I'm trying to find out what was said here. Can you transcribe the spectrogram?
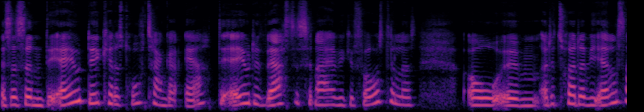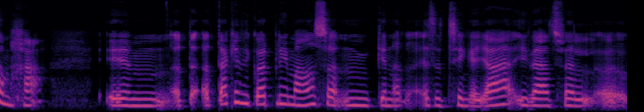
altså sådan, det er jo det, katastrofetanker er. Det er jo det værste scenarie, vi kan forestille os. Og, øhm, og det tror jeg da, vi alle sammen har. Øhm, og, der, og der kan vi godt blive meget sådan, gener- altså tænker jeg i hvert fald, og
